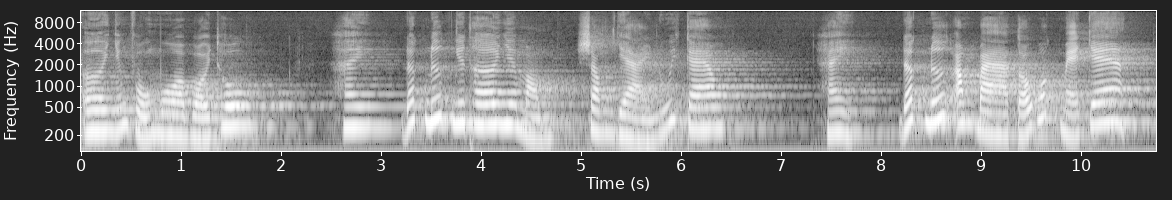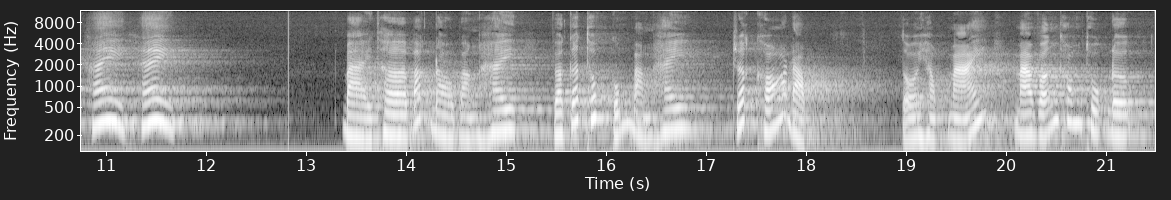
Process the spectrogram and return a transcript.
Ơi những vụ mùa bội thu. Hay, đất nước như thơ như mộng Sông dài núi cao. Hay đất nước ông bà tổ quốc mẹ cha. Hay hay. Bài thơ bắt đầu bằng hay và kết thúc cũng bằng hay rất khó đọc. Tôi học mãi mà vẫn không thuộc được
